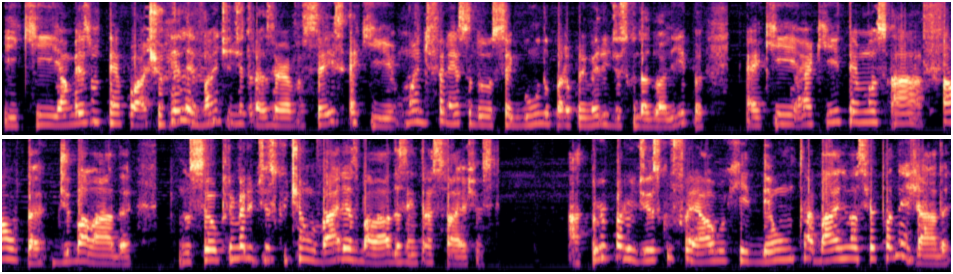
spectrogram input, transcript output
e que ao mesmo tempo acho relevante de trazer a vocês é que uma diferença do segundo para o primeiro disco da Dua Lipa é que aqui temos a falta de balada. No seu primeiro disco tinham várias baladas entre as faixas. A tour para o disco foi algo que deu um trabalho a ser planejada,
